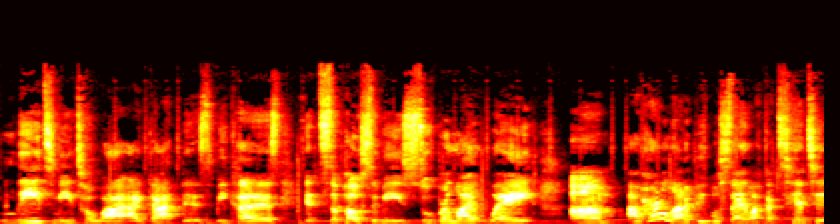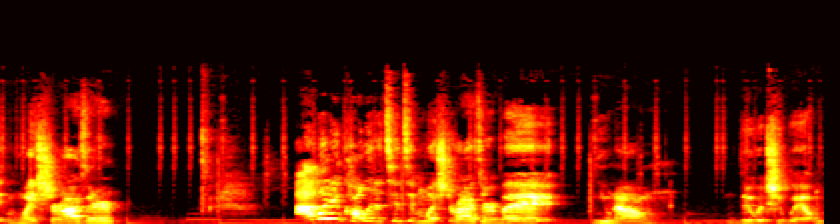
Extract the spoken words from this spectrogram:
leads me to why I got this because it's supposed to be super lightweight. Um, I've heard a lot of people say like a tinted moisturizer. I wouldn't call it a tinted moisturizer, but you know, do what you will.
